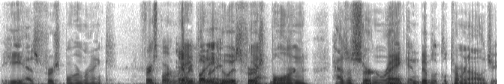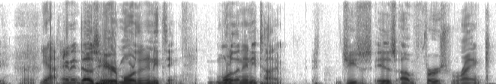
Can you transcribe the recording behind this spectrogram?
He has firstborn rank. Firstborn rank. Everybody right. who is Yeah. firstborn has a certain rank in biblical terminology. Yeah. And it does here more than anything, more than any time. Jesus is of first rank.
